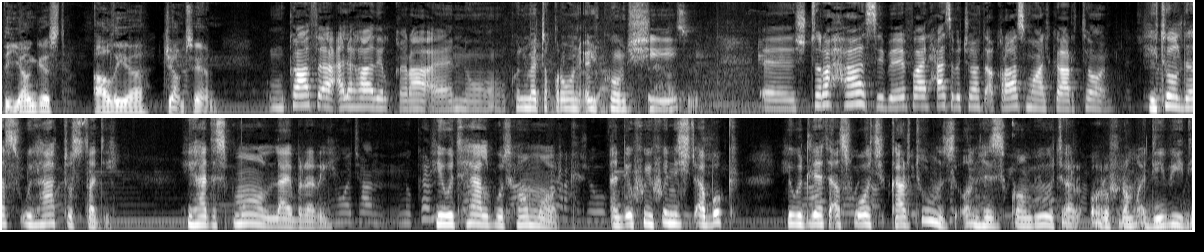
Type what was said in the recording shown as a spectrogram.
The youngest, Alia, jumps in. مكافأة على هذه القراءة إنه كل ما تقرون لكم شيء اشترى حاسبة فهاي الحاسبة كانت أقراص مال كرتون He told us we had to study. He had a small library. He would help with homework. And if we finished a book, he would let us watch cartoons on his computer or from a DVD.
